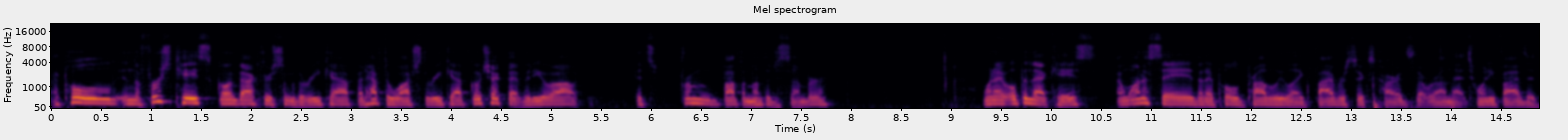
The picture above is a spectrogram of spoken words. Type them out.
I pulled in the first case, going back through some of the recap. I'd have to watch the recap. Go check that video out. It's from about the month of December. When I opened that case, I want to say that I pulled probably like five or six cards that were on that 25 to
